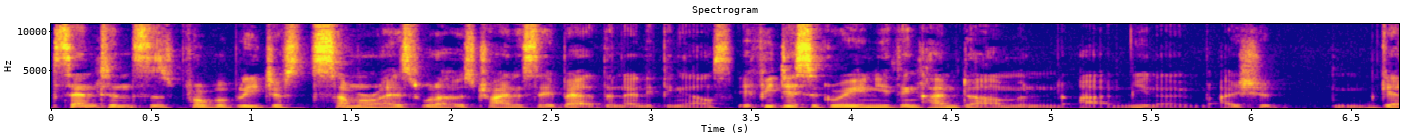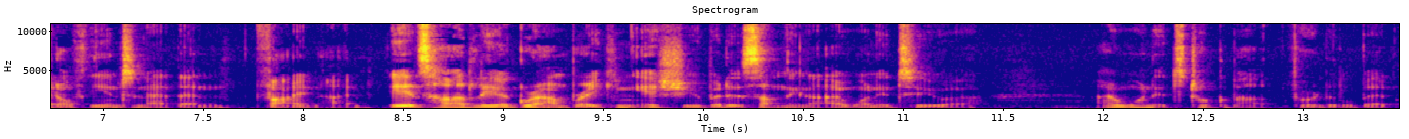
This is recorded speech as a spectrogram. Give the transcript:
sentence has probably just summarized what I was trying to say better than anything else. If you disagree and you think I'm dumb and, um, you know, I should get off the internet, then fine. I'm, it's hardly a groundbreaking issue, but it's something that I wanted to, uh, I wanted to talk about for a little bit.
